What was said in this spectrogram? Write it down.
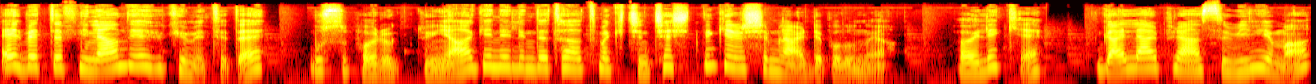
Elbette Finlandiya hükümeti de bu sporu dünya genelinde tanıtmak için çeşitli girişimlerde bulunuyor. Öyle ki Galler Prensi William'a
